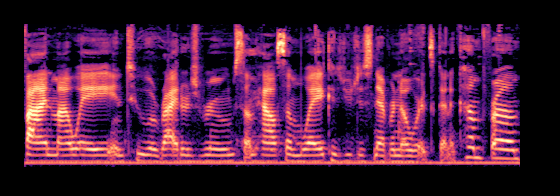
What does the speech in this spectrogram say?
find my way into a writer's room somehow, some way, because you just never know where it's going to come from.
